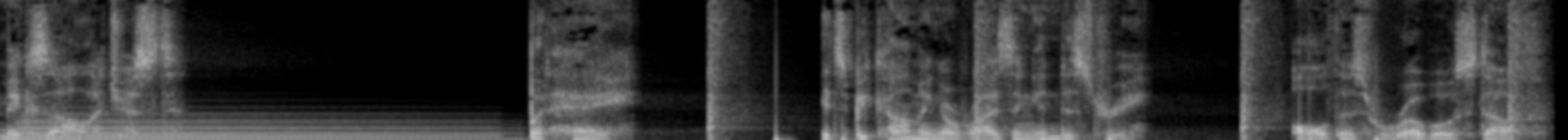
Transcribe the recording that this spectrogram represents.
mixologist. But hey, it's becoming a rising industry. All this robo stuff.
